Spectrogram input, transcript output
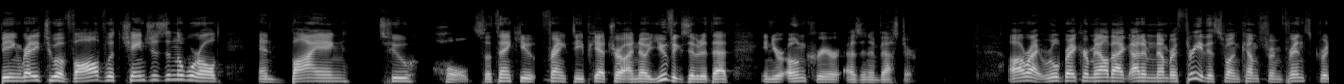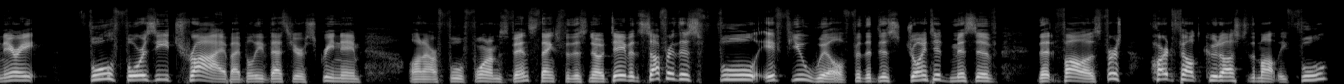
being ready to evolve with changes in the world, and buying to hold. So thank you, Frank DiPietro. I know you've exhibited that in your own career as an investor. All right, rule breaker mailbag item number three. This one comes from Vince Granieri, Fool 4Z Tribe. I believe that's your screen name on our Fool forums. Vince, thanks for this note. David, suffer this fool, if you will, for the disjointed missive that follows. First, Heartfelt kudos to the Motley Fool,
